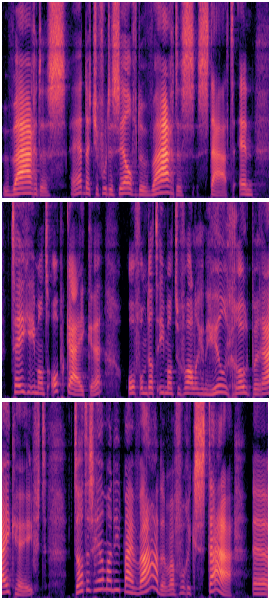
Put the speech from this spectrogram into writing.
waardes. Hè? Dat je voor dezelfde waardes staat. En tegen iemand opkijken of omdat iemand toevallig een heel groot bereik heeft. Dat is helemaal niet mijn waarde, waarvoor ik sta, uh,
